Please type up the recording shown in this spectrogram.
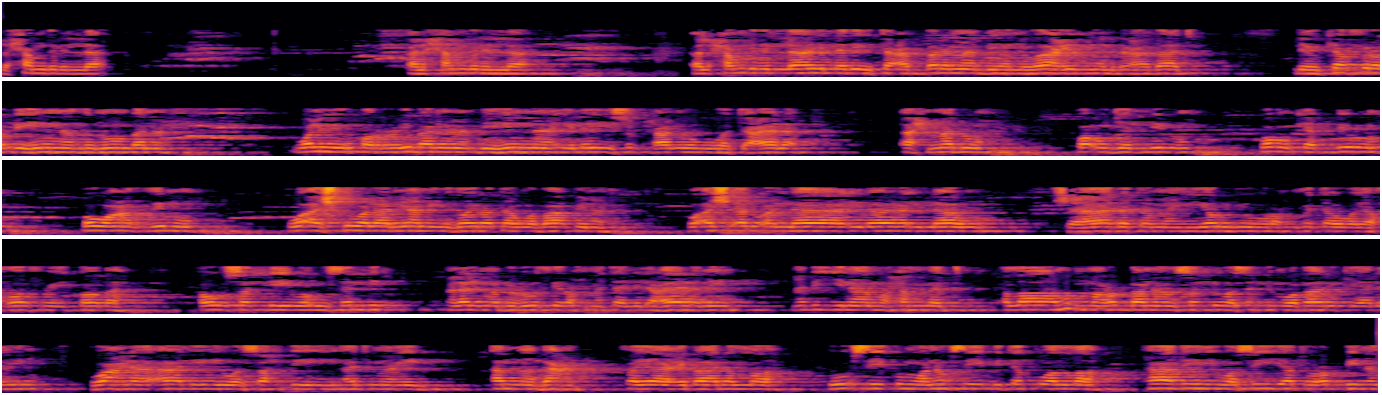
الحمد لله. الحمد لله. الحمد لله الذي تعبرنا بأنواع من العباد ليكفر بهن ذنوبنا وليقربنا بهن إليه سبحانه وتعالى. أحمده وأجلله وأكبره وأعظمه وأشكر على نعمه ظاهرة وباطنة وأشهد أن لا إله إلا هو شهادة من يرجو رحمته ويخاف عقابه أوصلي وأسلم على المبعوث رحمة للعالمين نبينا محمد. اللهم ربنا صل وسلم وبارك عليه وعلى آله وصحبه أجمعين. أما بعد فيا عباد الله أوصيكم ونفسي بتقوى الله. هذه وصية ربنا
